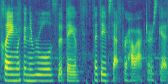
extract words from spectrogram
playing within the rules that they've that they've set for how actors get.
